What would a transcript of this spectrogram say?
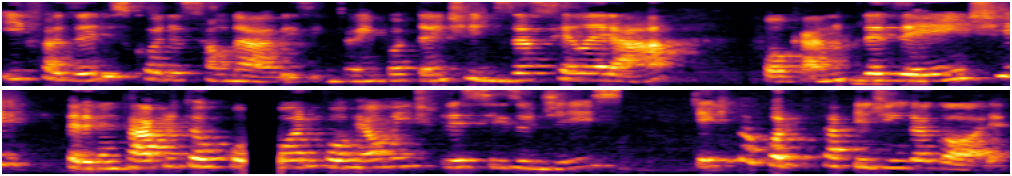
e fazer escolhas saudáveis. Então é importante desacelerar, focar no presente, perguntar para o teu corpo, eu realmente preciso disso? O que, que meu corpo está pedindo agora?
